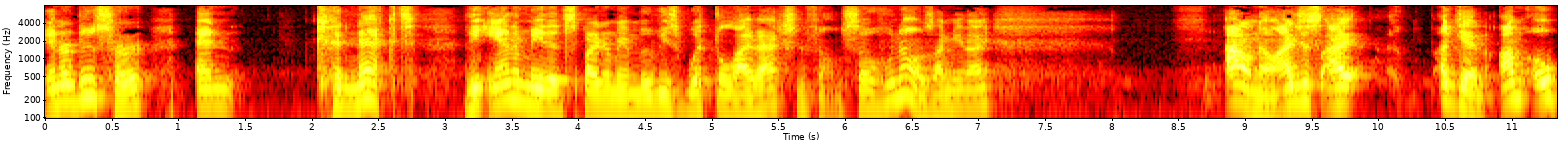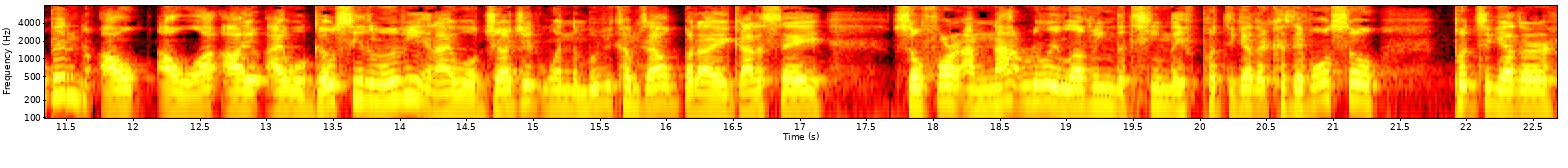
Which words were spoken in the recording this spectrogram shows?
Introduce her and connect the animated Spider Man movies with the live action films. So who knows? I mean, I, I don't know. I just I again, I'm open. I'll I'll I I will go see the movie and I will judge it when the movie comes out. But I gotta say, so far I'm not really loving the team they've put together because they've also put together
